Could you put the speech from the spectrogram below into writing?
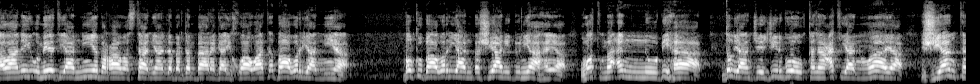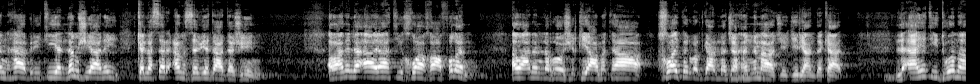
ئەوانەی ئومێدیان نییە بە ڕاوەستانیان لە بەردەم بارەگای خوا واتە باوەڕیان نییە بەڵکو باوەڕیان بە ژیانی دنیا هەیە وەطمەئەنو بها دڵیان جێگیر بووە و قەناعەتیان وایە ژیان تەنها بریتییە لەم ژیانەی کە لەسەر ئەم زەویەدا دەژین ئەوانە لە ئایاتی خوا غافڵن ئەوانن لە ڕۆژی قیامەتا خوای پەروەردگار لە جەهەنما جێگیریان دەکات لە ئایەتی دووەما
